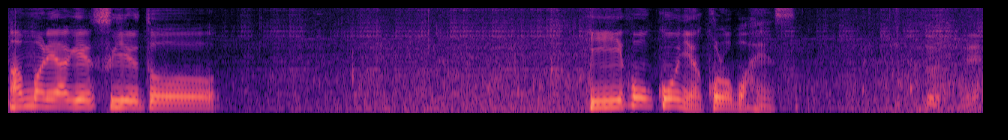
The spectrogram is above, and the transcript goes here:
あんまり上げすぎるといい方向には転ばへんっす。そうですね。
